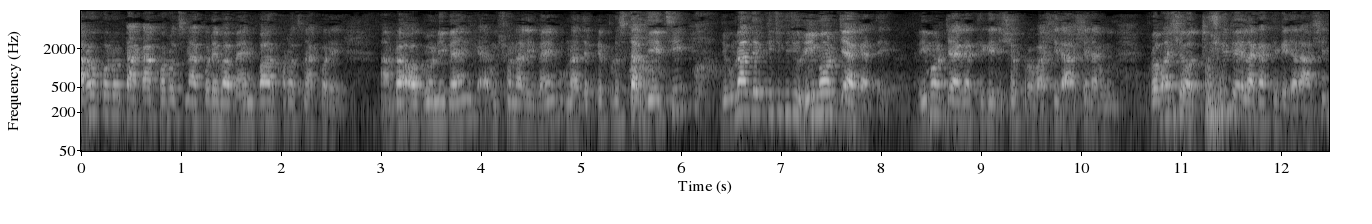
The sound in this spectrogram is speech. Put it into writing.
আরও কোনো টাকা খরচ না করে বা ম্যান পাওয়ার খরচ না করে আমরা অগ্রণী ব্যাংক এবং সোনালী ব্যাংক ওনাদেরকে প্রস্তাব দিয়েছি যে ওনাদের কিছু কিছু রিমোট জায়গাতে, রিমোট জায়গা থেকে যেসব প্রবাসীরা আসেন এবং প্রবাসী অধ্যুষিত এলাকা থেকে যারা আসেন,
